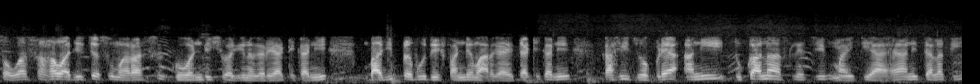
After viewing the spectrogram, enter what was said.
सव्वा सहा वाजेच्या सुमारास गोवंडी शिवाजीनगर या ठिकाणी बाजी प्रभू देशपांडे मार्ग आहे. त्या ठिकाणी काही झोपड्या आणि दुकानं असल्याची माहिती आहे आणि त्याला ती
